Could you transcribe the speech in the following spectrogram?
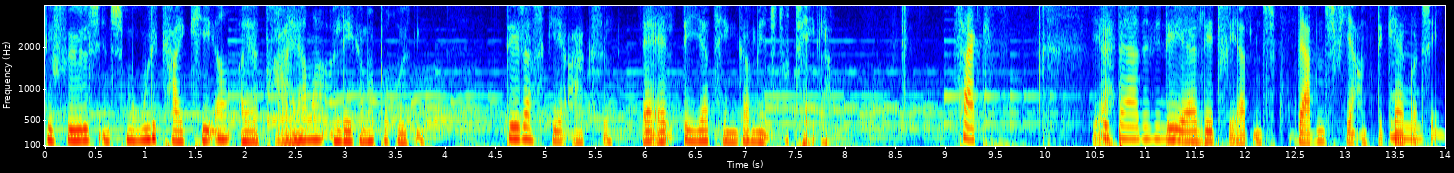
Det føles en smule karikeret, og jeg drejer mig og lægger mig på ryggen. Det, der sker, Axel, er alt det, jeg tænker, mens du taler. Tak. Ja, det, det er lidt verdens, verdensfjern, det kan mm. jeg godt se.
